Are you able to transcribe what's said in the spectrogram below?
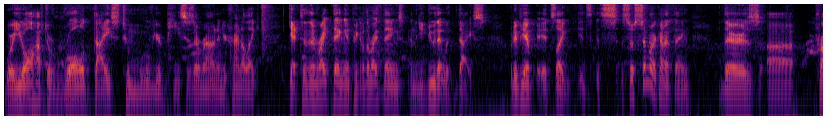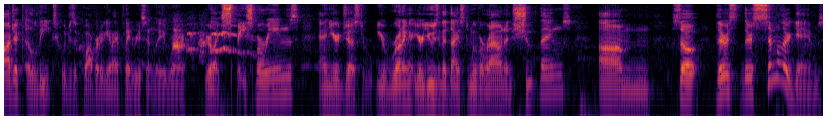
where you all have to roll dice to move your pieces around, and you're trying to like get to the right thing and pick up the right things, and then you do that with dice. But if you have, it's like it's it's so similar kind of thing. There's uh, Project Elite, which is a cooperative game I played recently, where you're like space marines and you're just you're running, you're using the dice to move around and shoot things. Um, so there's there's similar games,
